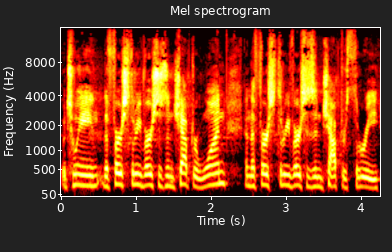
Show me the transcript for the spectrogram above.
between the first three verses in chapter one and the first three verses in chapter three.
